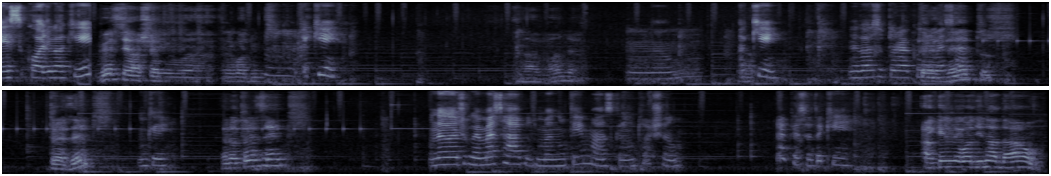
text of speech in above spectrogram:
Esse código aqui. Vê se acha aí o ah, negócio de Aqui. lavanda. Não. Aqui. Negócio para correr mais rápido. 300? 300? Ok. Era 300. O negócio de correr mais rápido, mas não tem máscara, não tô achando. Será que é essa daqui? Aquele negócio de Nadal.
